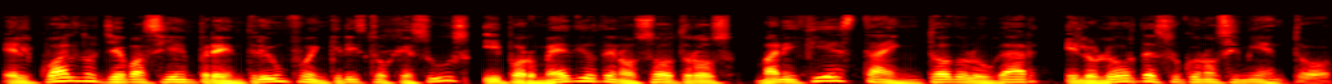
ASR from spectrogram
el cual nos lleva siempre en triunfo en Cristo Jesús y por medio de nosotros manifiesta en todo lugar el olor de su conocimiento,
